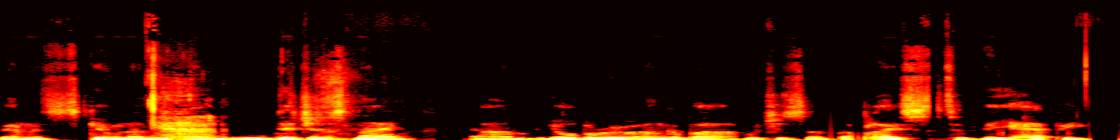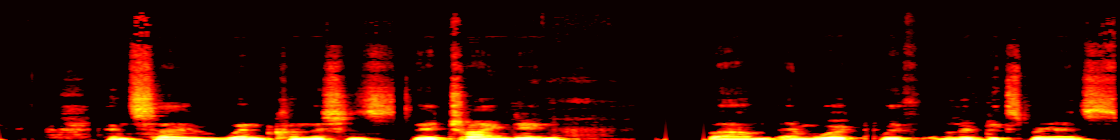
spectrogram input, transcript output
and it's given an, an Indigenous name, um, Yulburu Ungaba, which is a, a place to be happy. And so when clinicians, they're trained in um, and worked with lived experience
